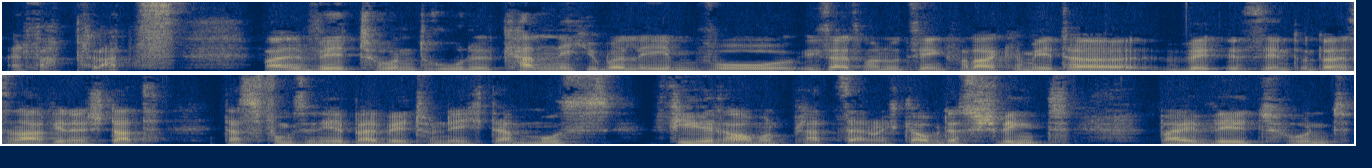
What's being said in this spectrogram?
einfach Platz. Weil ein Wildhund, Rudel kann nicht überleben, wo, ich sage jetzt mal, nur 10 Quadratkilometer Wildnis sind und dann ist danach wieder eine Stadt. Das funktioniert bei Wildhund nicht. Da muss viel Raum und Platz sein. Und ich glaube, das schwingt bei Wildhund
